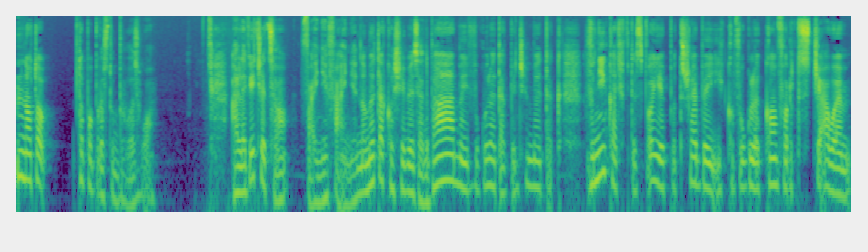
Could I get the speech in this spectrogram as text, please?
No to, to po prostu było zło. Ale wiecie co? Fajnie, fajnie. No my tak o siebie zadbamy i w ogóle tak będziemy tak wnikać w te swoje potrzeby i w ogóle komfort z ciałem,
